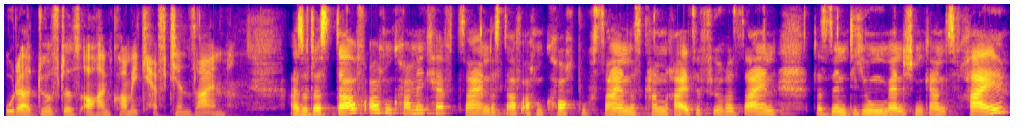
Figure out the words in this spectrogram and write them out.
oder dürfte es auch ein Comicheftchen sein? Also das darf auch ein Comicheft sein, das darf auch ein Kochbuch sein, das kann ein Reiseführer sein. Da sind die jungen Menschen ganz frei,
